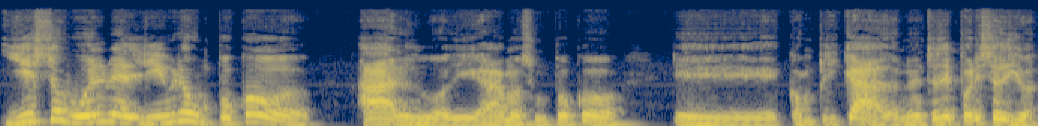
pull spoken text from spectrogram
Y eso vuelve al libro un poco arduo, digamos, un poco eh, complicado, ¿no? Entonces, por eso digo,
